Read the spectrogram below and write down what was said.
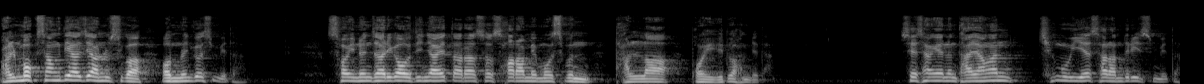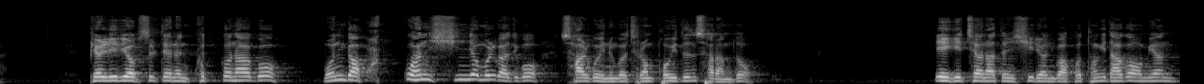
발목 상대하지 않을 수가 없는 것입니다. 서 있는 자리가 어디냐에 따라서 사람의 모습은 달라 보이기도 합니다. 세상에는 다양한 층위의 사람들이 있습니다. 별일이 없을 때는 굳건하고 뭔가 확고한 신념을 가지고 살고 있는 것처럼 보이던 사람도 예기치 않았던 시련과 고통이 다가오면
